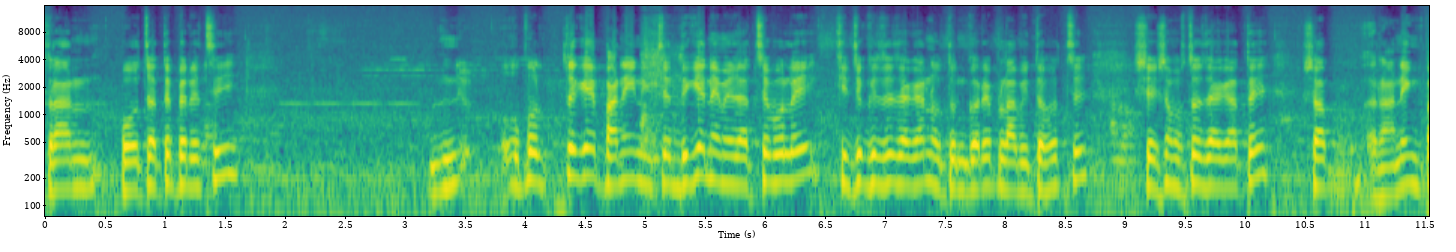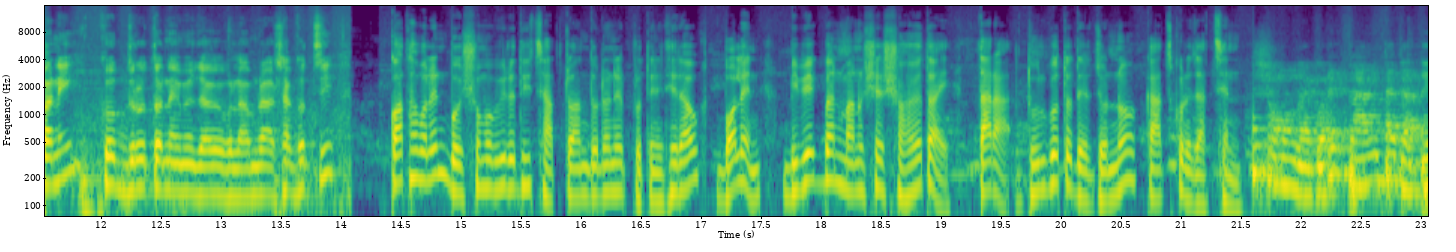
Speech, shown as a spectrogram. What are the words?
ত্রাণ পৌঁছাতে পেরেছি। উপর থেকে পানি নিচের দিকে নেমে যাচ্ছে বলেই কিছু কিছু জায়গা নতুন করে প্লাবিত হচ্ছে। সেই সমস্ত জায়গাতে সব রানিং পানি খুব দ্রুত নেমে যাবে বলে আমরা আশা করছি। কথা বলেন বৈষম্য বিরোধী ছাত্র আন্দোলনের প্রতিনিধিরাও বলেন বিবেকবান মানুষের সহায়তায় তারা দুর্গতদের জন্য কাজ করে যাচ্ছেন। সমন্বয় করে ত্রাণটা যাতে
